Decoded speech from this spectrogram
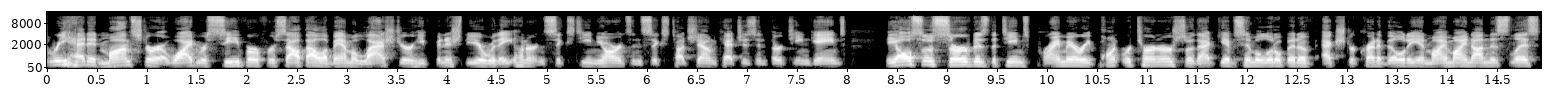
three headed monster at wide receiver for South Alabama last year. He finished the year with 816 yards and six touchdown catches in 13 games. He also served as the team's primary punt returner, so that gives him a little bit of extra credibility in my mind on this list.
